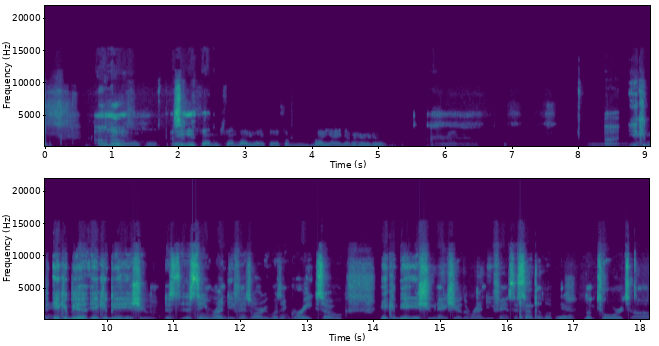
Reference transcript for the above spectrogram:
I don't know. Like it, it's some somebody like that. Somebody I ain't never heard of. Uh, it could it could be a it could be an issue. This this team run defense already wasn't great, so it could be an issue next year. The run defense. It's something to look yeah. look towards. Uh,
